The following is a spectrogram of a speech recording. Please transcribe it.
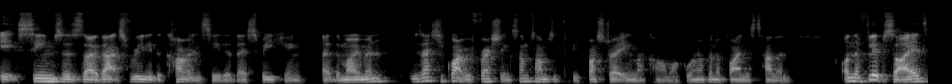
it seems as though that's really the currency that they're speaking at the moment. It was actually quite refreshing. Sometimes it could be frustrating, like, oh my God, we're not going to find this talent. On the flip side,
